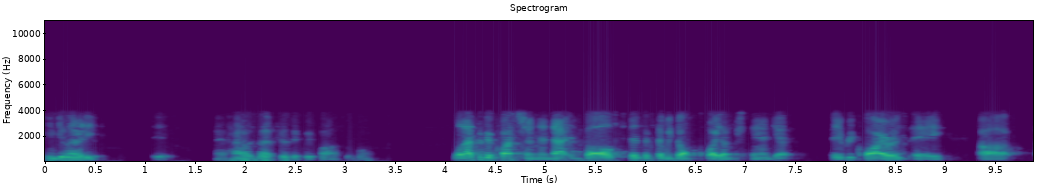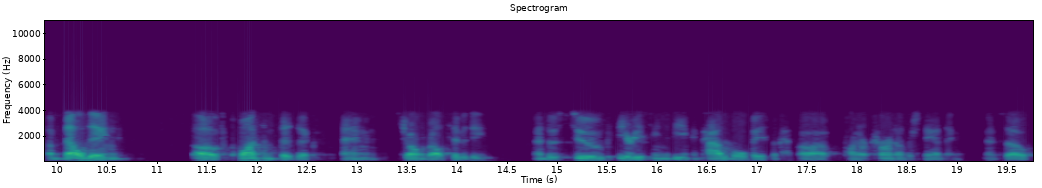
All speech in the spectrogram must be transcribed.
Singularity. And how is that physically possible? Well, that's a good question, and that involves physics that we don't quite understand yet. It requires a uh, a melding of quantum physics and general relativity, and those two theories seem to be incompatible based uh, upon our current understanding. And so,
